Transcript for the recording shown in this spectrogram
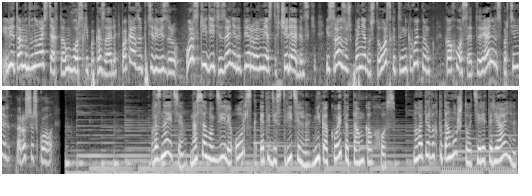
Или там в новостях, там в Орске показали. Показывают по телевизору, Орские дети заняли первое место в Челябинске. И сразу же понятно, что Орск это не какой-то там колхоз, а это реально спортивная хорошая школа. Вы знаете, на самом деле Орск – это действительно не какой-то там колхоз. Ну, во-первых, потому что территориально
